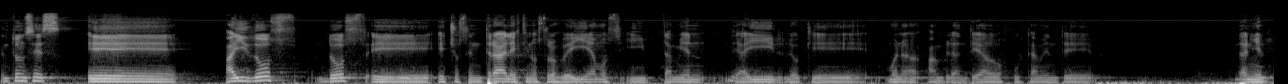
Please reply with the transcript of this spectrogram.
Entonces, eh, hay dos, eh, hechos centrales que nosotros veíamos y también de ahí lo que bueno, han planteado justamente Daniel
